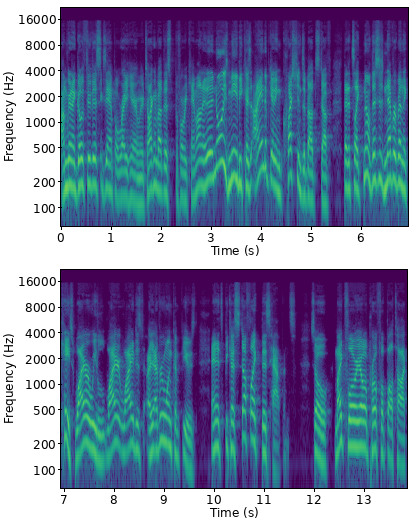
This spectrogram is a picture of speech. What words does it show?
I'm going to go through this example right here. And we were talking about this before we came on. And it annoys me because I end up getting questions about stuff that it's like, no, this has never been the case. Why are we, why, why does are everyone confused? And it's because stuff like this happens. So Mike Florio, Pro Football Talk,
